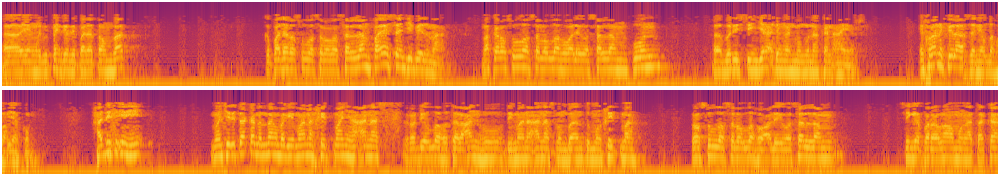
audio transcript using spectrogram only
uh, yang lebih pendek daripada tombak kepada Rasulullah fayasan jibil ma. Maka Rasulullah SAW pun uh, beristinja dengan menggunakan air. Ikhwan fillah Allah yakum. Hadis ini menceritakan tentang bagaimana khidmahnya Anas radhiyallahu taala anhu di mana Anas membantu mengkhidmah Rasulullah sallallahu alaihi wasallam sehingga para ulama mengatakan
